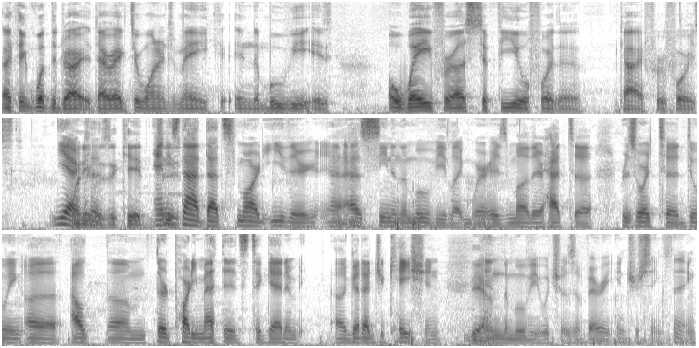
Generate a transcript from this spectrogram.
I think what the dir- director wanted to make in the movie is a way for us to feel for the guy for Forrest Yeah, when he was a kid. and to- he's not that smart either, uh, as seen in the movie, like where his mother had to resort to doing uh out um, third party methods to get him a good education Yeah. in the movie, which was a very interesting thing.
